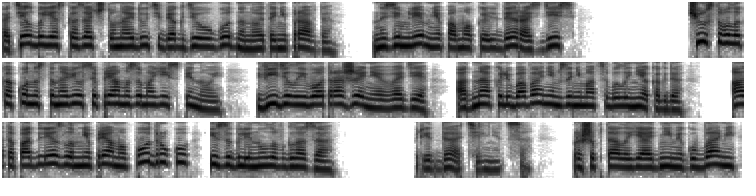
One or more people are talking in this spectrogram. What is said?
Хотел бы я сказать, что найду тебя где угодно, но это неправда. На земле мне помог Эльдер, а здесь... Чувствовала, как он остановился прямо за моей спиной. Видела его отражение в воде, однако любованием заниматься было некогда. Ата подлезла мне прямо под руку и заглянула в глаза. «Предательница», – прошептала я одними губами,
